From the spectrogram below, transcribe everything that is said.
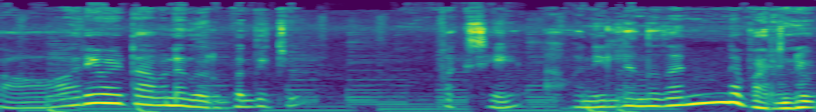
കാര്യമായിട്ട് അവനെ നിർബന്ധിച്ചു. പക്ഷേ അവനില്ലെന്ന് തന്നെ പറഞ്ഞു.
